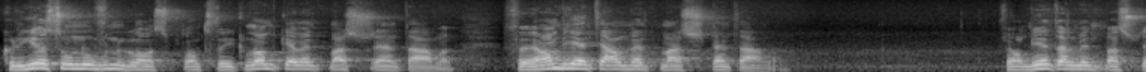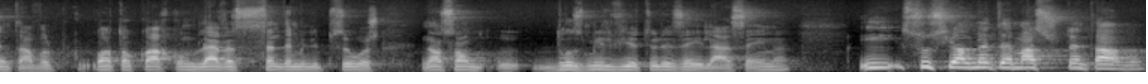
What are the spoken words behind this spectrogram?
criou-se um novo negócio, portanto foi economicamente mais sustentável, foi ambientalmente mais sustentável. Foi ambientalmente mais sustentável, porque o autocarro, quando leva 60 mil pessoas, não são 12 mil viaturas aí lá acima, e socialmente é mais sustentável.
